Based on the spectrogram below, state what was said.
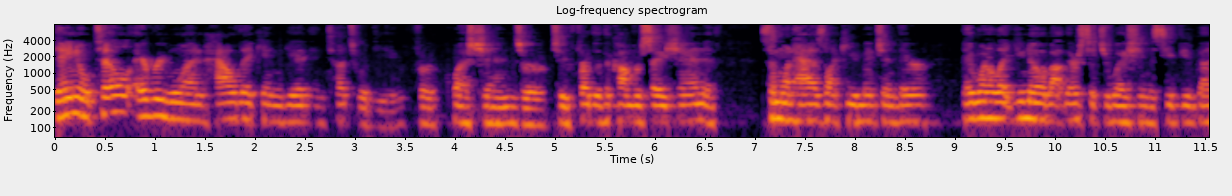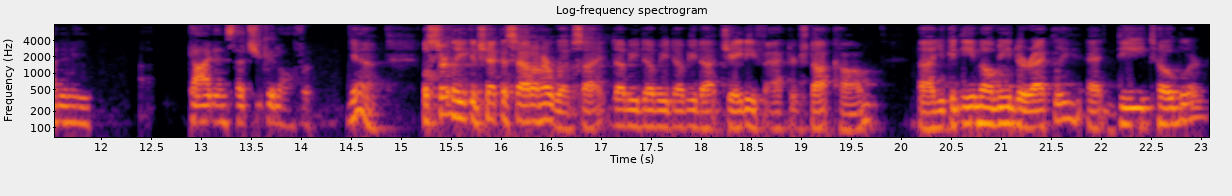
Daniel, tell everyone how they can get in touch with you for questions or to further the conversation. If someone has, like you mentioned, they they want to let you know about their situation to see if you've got any uh, guidance that you could offer. Yeah. Well, certainly you can check us out on our website, www.jdfactors.com. Uh, you can email me directly at dtobler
